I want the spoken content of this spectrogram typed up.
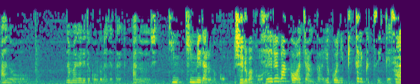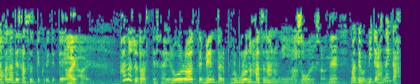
あの、名前が出てこなくなっちゃった。あの、金金メダルの子。シェルバコは。セールバコアちゃんが横にぴったりくっついて背中撫でさすってくれてて、はいはい。彼女だってさ、いろいろあってメンタルボロボロのはずなのに、まあそうですよね。まあでも見てらんないか。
